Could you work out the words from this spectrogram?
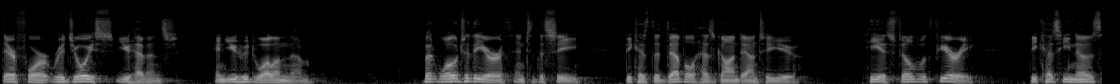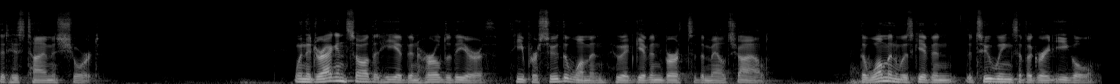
Therefore, rejoice, you heavens, and you who dwell in them. But woe to the earth and to the sea, because the devil has gone down to you. He is filled with fury, because he knows that his time is short. When the dragon saw that he had been hurled to the earth, he pursued the woman who had given birth to the male child. The woman was given the two wings of a great eagle,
